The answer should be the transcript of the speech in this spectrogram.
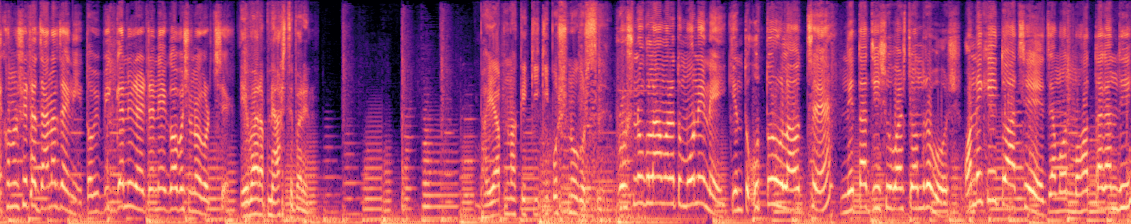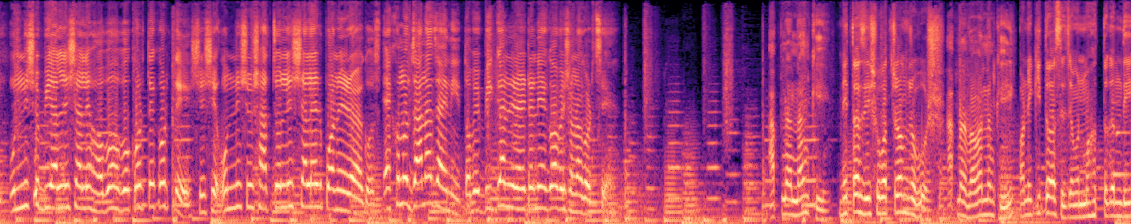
এখনও সেটা জানা যায়নি তবে বিজ্ঞানীরা এটা নিয়ে গবেষণা করছে। এবার আপনি আসতে পারেন। ভাই, আপনাকে কি কি প্রশ্ন করছে? প্রশ্নগুলো আমার তো মনে নেই, কিন্তু উত্তরগুলো হচ্ছে নেতাজি সুভাষ চন্দ্র বোস। অনেকেই তো আছে, যেমন মহাত্মা গান্ধী, উনিশশো বিয়াল্লিশ সালে হব হব করতে করতে, শেষে উনিশশো সাতচল্লিশ সালের পনেরোই আগস্ট। এখনও জানা যায়নি, তবে বিজ্ঞানীরা এটা নিয়ে গবেষণা করছে। আপনার নাম কি? নেতাজি সুভাষ চন্দ্র বোস। আপনার বাবার নাম কি? অনেকই তো আছে যেমন মহাত্মা গান্ধী।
